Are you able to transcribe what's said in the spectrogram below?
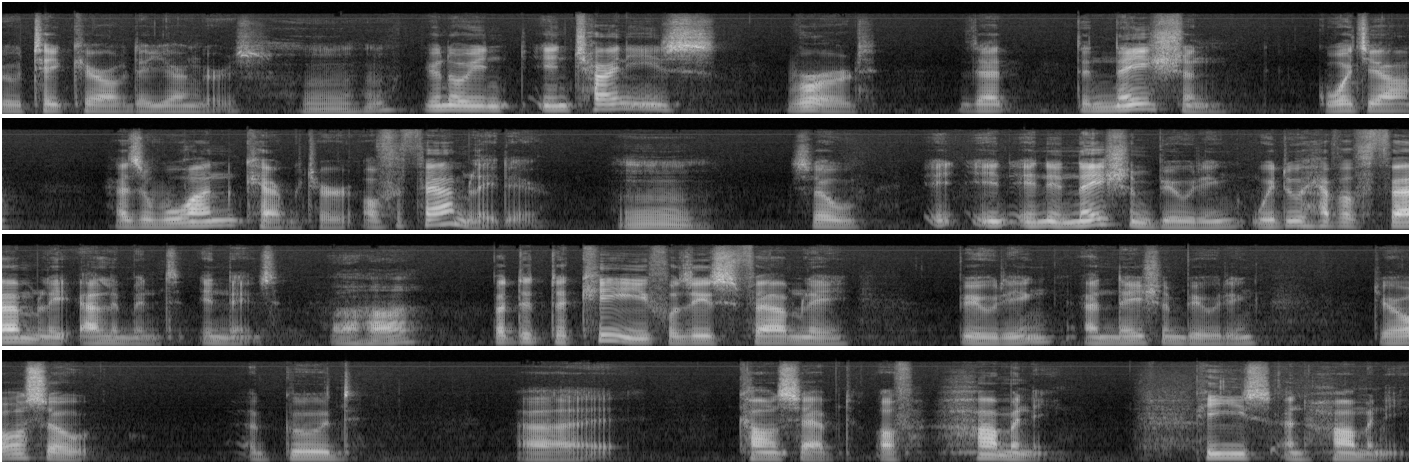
will take care of the youngers. Mm -hmm. You know, in, in Chinese word, that the nation, 国家, has one character of a family there. Mm. So in, in the nation building, we do have a family element in it. Uh-huh. But the, the key for this family building and nation building, there are also a good uh, concept of harmony, peace and harmony.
